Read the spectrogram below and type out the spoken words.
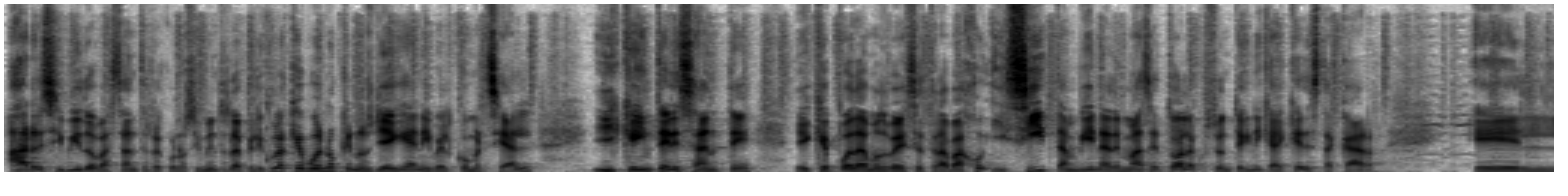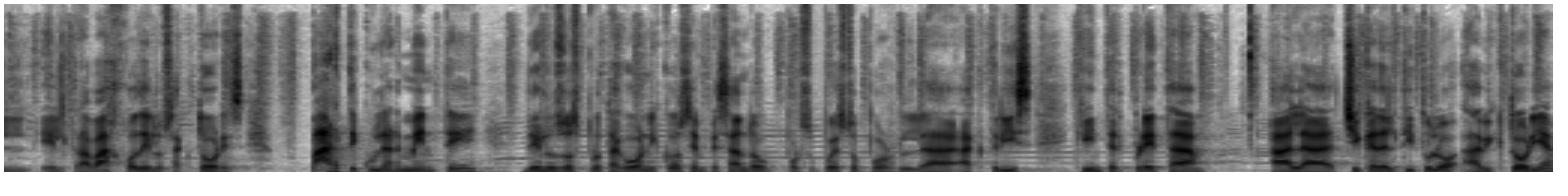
ha recibido bastantes reconocimientos la película. Qué bueno que nos llegue a nivel comercial y qué interesante que podamos ver este trabajo. Y sí, también, además de toda la cuestión técnica, hay que destacar el, trabajo de los actores, particularmente de los dos protagónicos, empezando por supuesto por la actriz que interpreta a la chica del título, a Victoria,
